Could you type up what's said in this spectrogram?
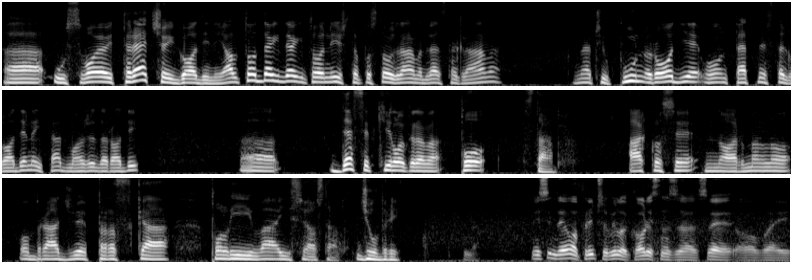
a, u svojoj trećoj godini, ali to dek, dek, to ništa po 100 grama, 200 grama. Znači, u pun rod je on 15. godina i tad može da rodi a, 10 kg po stablu. Ako se normalno obrađuje, prska, poliva i sve ostalo, đubri. Mislim da je ova priča bila korisna za sve, ovaj,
